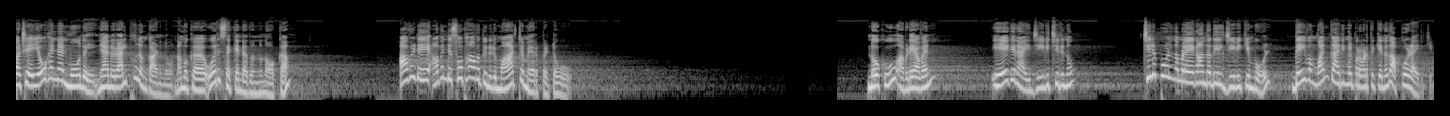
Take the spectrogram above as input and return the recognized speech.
പക്ഷേ യോഹന്നാൻ മോതിൽ ഞാൻ ഒരു അത്ഭുതം കാണുന്നു. നമുക്ക് ഒരു സെക്കൻഡ് അതൊന്ന് നോക്കാം. അവിടെ അവന്റെ സ്വഭാവത്തിനൊരു മാറ്റം ഏർപ്പെട്ടു. നോക്കൂ അവിടെ അവൻ ഏകനായി ജീവിച്ചിരുന്നു. ചിലപ്പോൾ നമ്മൾ ഏകാന്തതയിൽ ജീവിക്കുമ്പോൾ ദൈവം വൻ കാര്യങ്ങൾ പ്രവർത്തിക്കുന്നത് അപ്പോഴായിരിക്കും.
